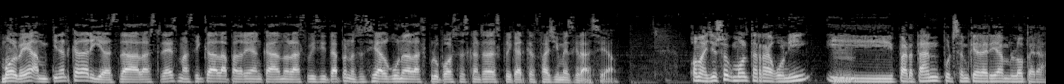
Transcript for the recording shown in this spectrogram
Molt bé, amb quina et quedaries de les tres? M'has dit que la Padrera encara no l'has visitat, però no sé si hi ha alguna de les propostes que ens has explicat que et faci més gràcia. Home, jo sóc molt tarragoní i, mm. per tant, potser em quedaria amb l'òpera.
